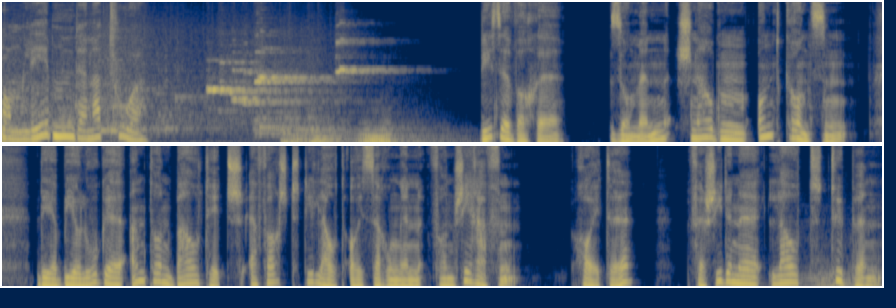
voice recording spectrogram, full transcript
vom Leben der Natur. Diese Woche Summen, Schnauben und Grunzen. Der Biologe Anton Bautitsch erforscht die Lautäußerungen von Giraffen. Heute verschiedene Lauttypen.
